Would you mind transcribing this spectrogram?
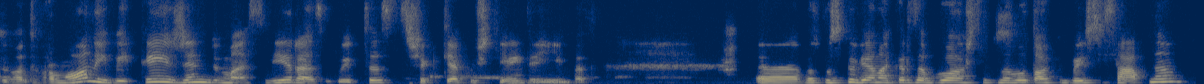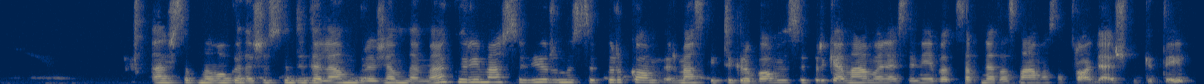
tai vat, hormonai, vaikai, žindimas, vyras, būtis šiek tiek užtildė jį, bet, e, bet paskui vieną kartą buvo, aš sapnavau tokį baisų sapną. Aš sapnavau, kad aš esu dideliam gražiam name, kurį mes su vyru nusipirkom ir mes kaip tik ir buvom nusipirkę namą neseniai, bet sapne tas namas atrodė aišku kitaip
